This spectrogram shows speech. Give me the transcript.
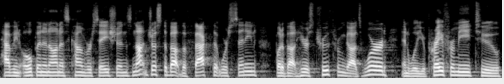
having open and honest conversations, not just about the fact that we're sinning, but about here's truth from God's Word, and will you pray for me to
